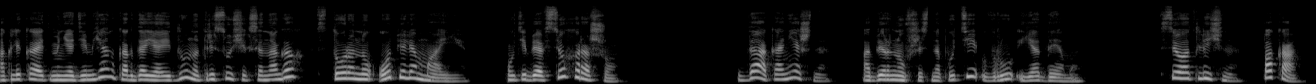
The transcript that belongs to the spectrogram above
окликает меня Демьян, когда я иду на трясущихся ногах в сторону опеля Майи. У тебя все хорошо? Да, конечно. Обернувшись на пути, вру я Дему. Все отлично. Пока.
